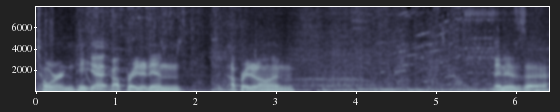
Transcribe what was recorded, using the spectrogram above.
torn? He got operated in, operated on in his uh.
